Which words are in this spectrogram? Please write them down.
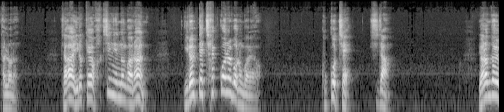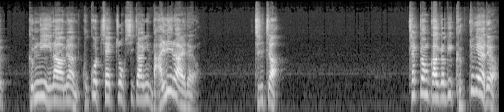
결론은 제가 이렇게 확신 있는 거는 이럴 때 채권을 보는 거예요. 국고채 시장. 여러분들 금리 인하하면 국고채 쪽 시장이 난리 나야 돼요. 진짜. 채권 가격이 급등해야 돼요.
